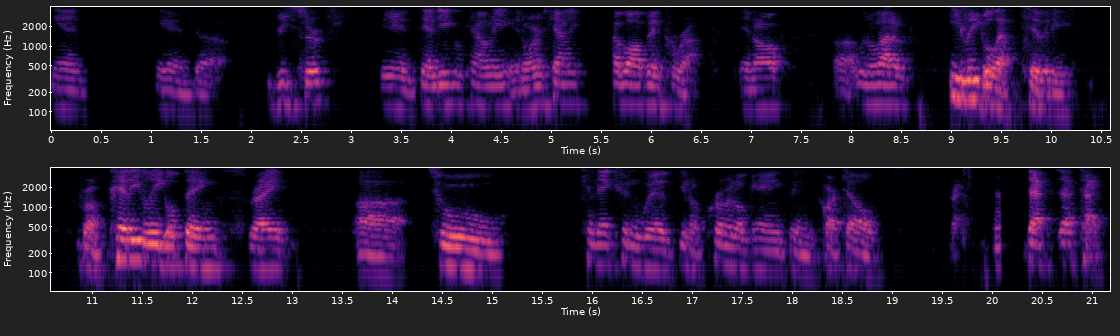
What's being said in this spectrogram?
in and uh, researched in San Diego County and Orange County have all been corrupt and all uh, with a lot of illegal activity from petty legal things, right, uh, to connection with you know criminal gangs and cartels, right? That that type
